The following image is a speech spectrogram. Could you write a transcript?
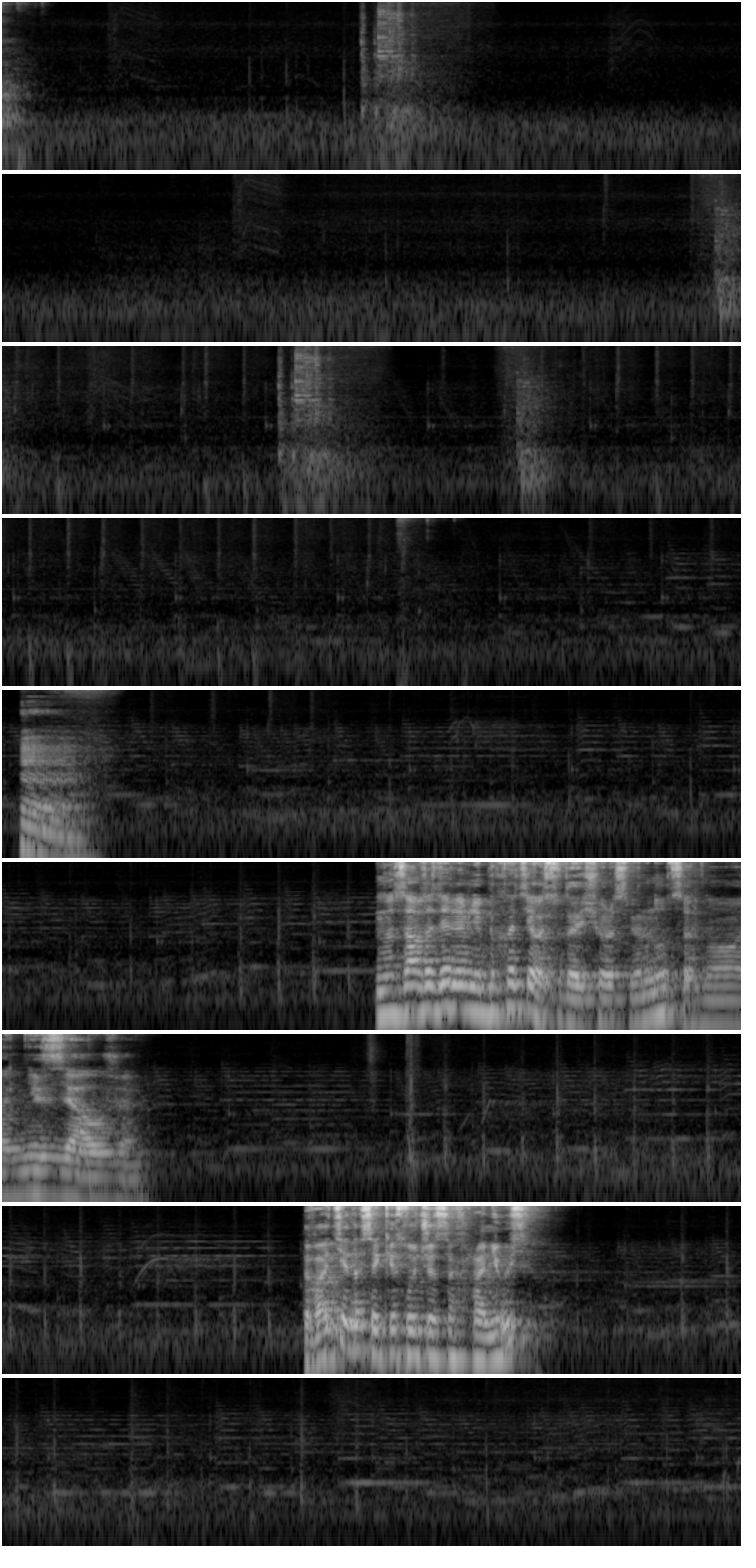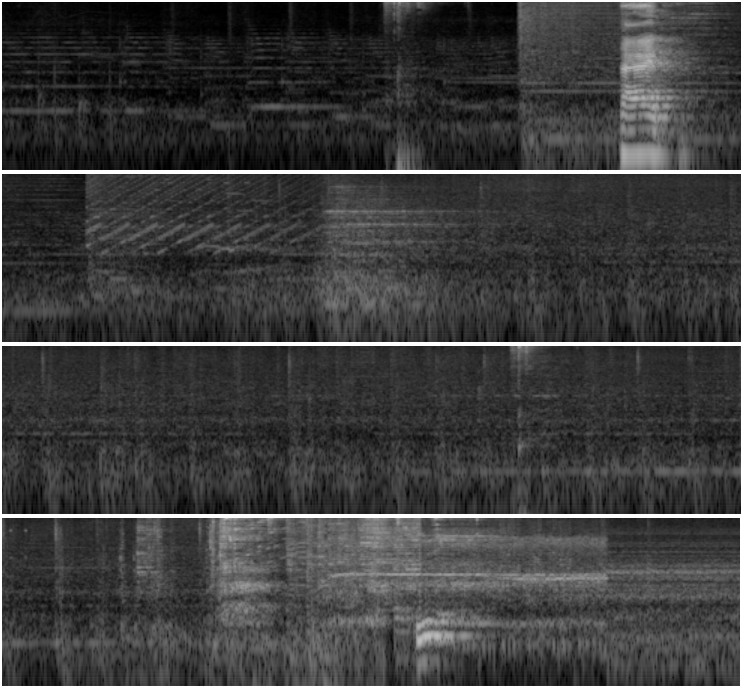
На самом деле мне бы хотелось сюда еще раз вернуться, но нельзя уже. Давайте на всякий случай сохранюсь.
